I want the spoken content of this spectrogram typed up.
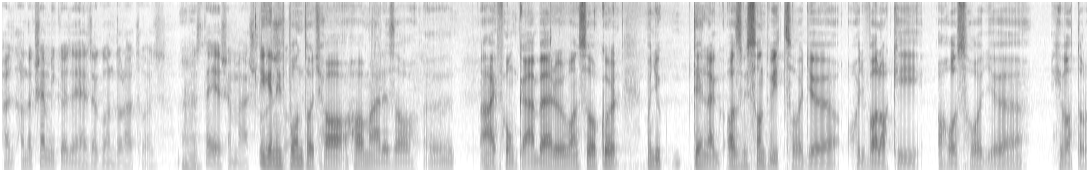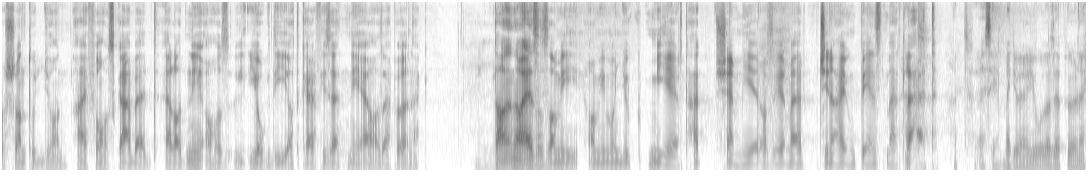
az, annak semmi köze ehhez a gondolathoz. Ez teljesen más. Igen, itt pont, hogy ha, ha már ez a iPhone kábelről van szó, akkor mondjuk tényleg az viszont vicc, hogy, hogy valaki ahhoz, hogy hivatalosan tudjon iPhone-hoz kábelt eladni, ahhoz jogdíjat kell fizetnie az Apple-nek. Na, na ez az, ami, ami mondjuk miért? Hát semmiért azért, mert csináljunk pénzt, mert lehet. Hát ezért megy olyan jól az Apple-nek.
